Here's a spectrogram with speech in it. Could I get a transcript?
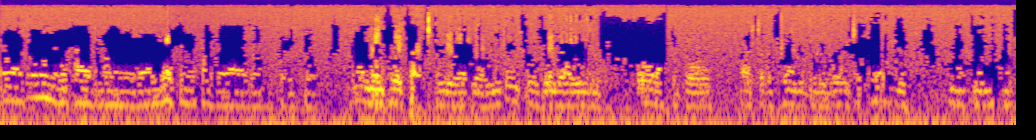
And I don't know if I have money, but I'm guessing if I get out of it, pretty quick. That means we're texting you every year. You don't feel good about even fall off the ball after the trying to do the ball, just help you, you know, do anything.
